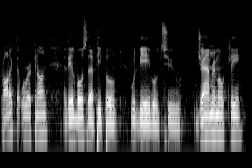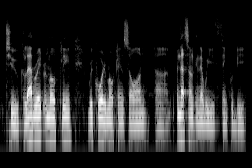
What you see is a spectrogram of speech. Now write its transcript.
product that we're working on available so that people would be able to jam remotely, to collaborate remotely, record remotely, and so on. Um, and that's something that we think would be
